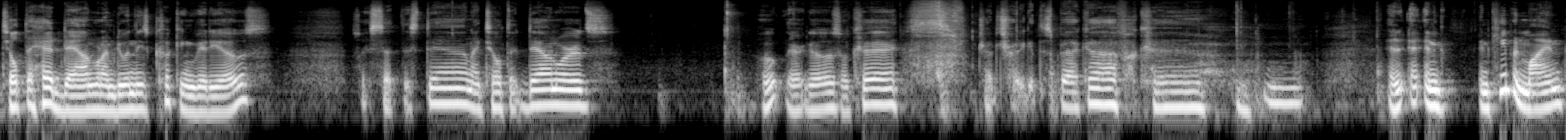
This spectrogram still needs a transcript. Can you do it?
tilt the head down when I'm doing these cooking videos. So I set this down, I tilt it downwards. Oh, there it goes, okay. Try to try to get this back up, okay. Mm -hmm. And, and, and keep in mind,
